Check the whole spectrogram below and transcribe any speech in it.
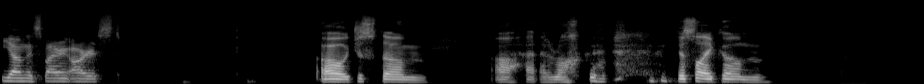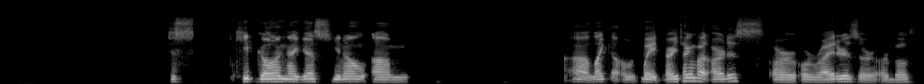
young aspiring artist? Oh, just um, uh, I, I don't know, just like um, just keep going. I guess you know um, uh, like uh, wait are you talking about artists or, or writers or, or both?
